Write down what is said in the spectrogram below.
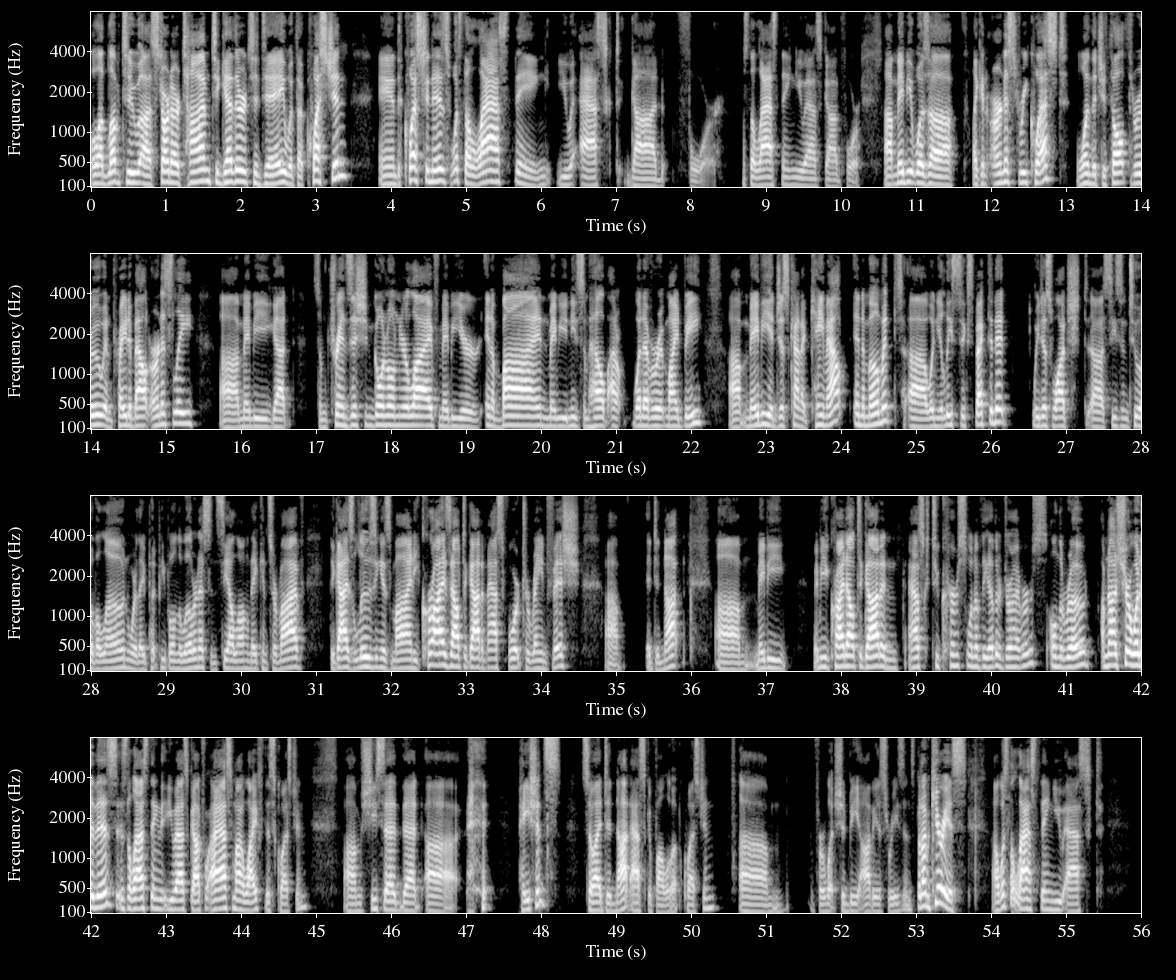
Well, I'd love to uh, start our time together today with a question. And the question is What's the last thing you asked God for? What's the last thing you asked God for? Uh, maybe it was a uh, like an earnest request, one that you thought through and prayed about earnestly. Uh, maybe you got some transition going on in your life. Maybe you're in a bind. Maybe you need some help. whatever it might be. Uh, maybe it just kind of came out in a moment uh, when you least expected it. We just watched uh, season two of Alone, where they put people in the wilderness and see how long they can survive. The guy's losing his mind. He cries out to God and asks for it to rain fish. Uh, it did not. Um, maybe maybe you cried out to God and asked to curse one of the other drivers on the road. I'm not sure what it is. Is the last thing that you asked God for? I asked my wife this question. Um, she said that uh, patience. So I did not ask a follow up question um, for what should be obvious reasons. But I'm curious. Uh, what's the last thing you asked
